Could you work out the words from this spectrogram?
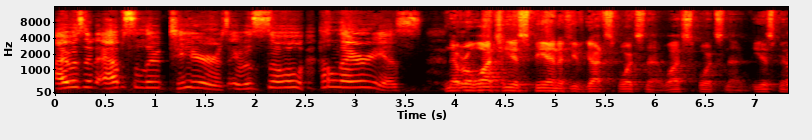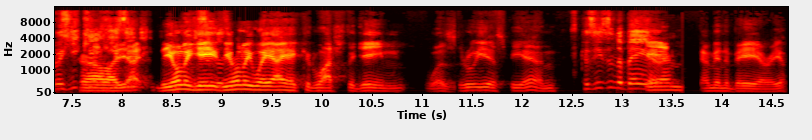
I was in absolute tears. It was so hilarious. Never watch ESPN if you've got Sportsnet. Watch Sportsnet. ESPN. Well, he, well, I, I, the only game, the only way I could watch the game was through ESPN because he's in the Bay Area. And I'm in the Bay Area,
